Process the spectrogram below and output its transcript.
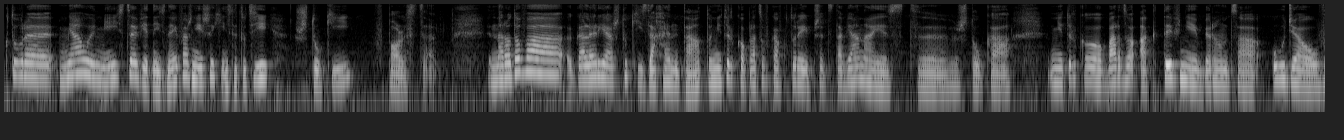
które miały miejsce w jednej z najważniejszych instytucji sztuki w Polsce. Narodowa Galeria Sztuki Zachęta to nie tylko placówka, w której przedstawiana jest e, sztuka, nie tylko bardzo aktywnie biorąca udział w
